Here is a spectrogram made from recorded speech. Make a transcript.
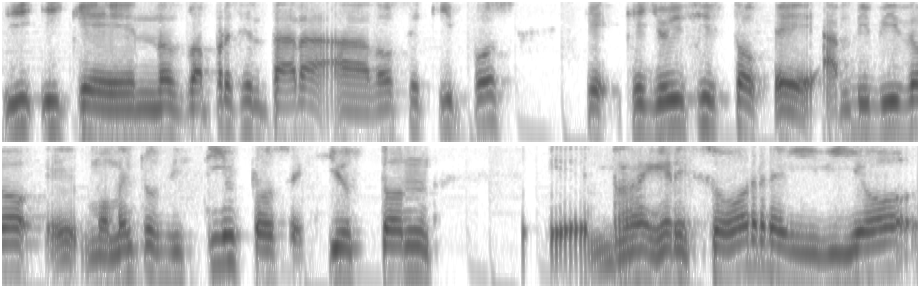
y, que nos va a presentar a, dos equipos que, que yo insisto, eh, han vivido momentos distintos. Houston regresó, revivió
